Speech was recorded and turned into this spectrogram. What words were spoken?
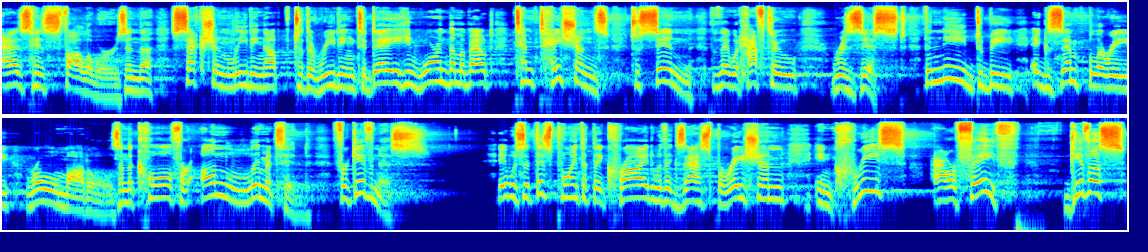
as his followers. In the section leading up to the reading today, he warned them about temptations to sin that they would have to resist, the need to be exemplary role models, and the call for unlimited forgiveness. It was at this point that they cried with exasperation Increase our faith. Give us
